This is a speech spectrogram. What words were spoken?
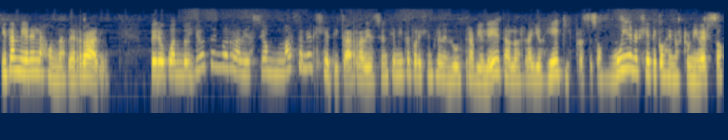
y también en las ondas de radio. Pero cuando yo tengo radiación más energética, radiación que emite, por ejemplo, en el ultravioleta o los rayos X, procesos muy energéticos en nuestro universo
